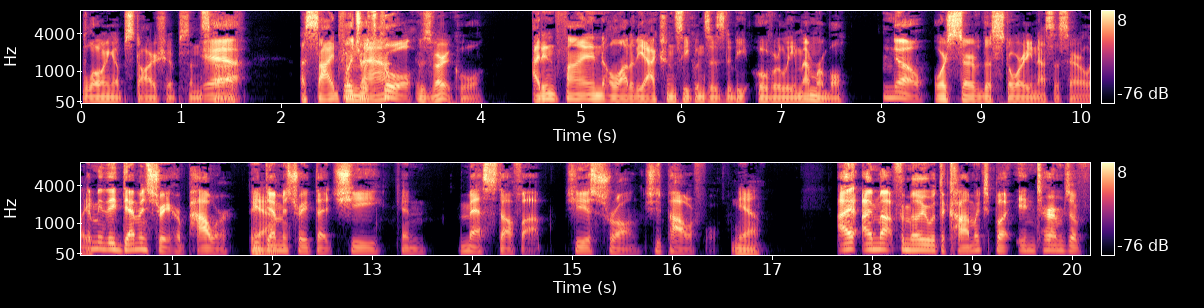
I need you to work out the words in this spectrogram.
blowing up starships and Yeah. stuff. Aside from Which was that, cool. It was very cool. I didn't find a lot of the action sequences to be overly memorable No, or serve the story necessarily. I mean they demonstrate her power. They Yeah. demonstrate that she can mess stuff up. She is strong. She's powerful. yeah. I, I'm not familiar with the comics, but in terms of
